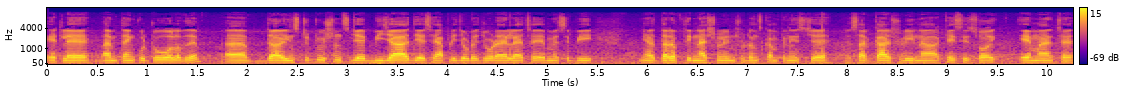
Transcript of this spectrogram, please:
એટલે I am thankful to all of them the institutions જે બીજા જે છે આપણી જોડે જોડાયેલા છે એમએસસીપી તરફથી નેશનલ ઇન્સ્યોરન્સ કંપનીઝ છે, સરકારશ્રીના કેસીસ હોય, એમાં છે,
